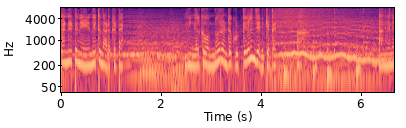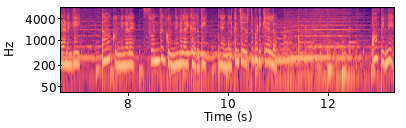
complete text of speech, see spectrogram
കണ്ണേട്ടൻ എഴുന്നേറ്റ് നടക്കട്ടെ. നിങ്ങൾക്ക് ഒന്നോ രണ്ടോ കുട്ടികളും ജനിക്കട്ടെ. അങ്ങനെയാണെങ്കിൽ ആ കുഞ്ഞുങ്ങളെ സ്വന്തം കുഞ്ഞുങ്ങളായി കരുതി ഞങ്ങൾക്കും ചേർത്ത് പിടിക്കാമല്ലോ ആ പിന്നെ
